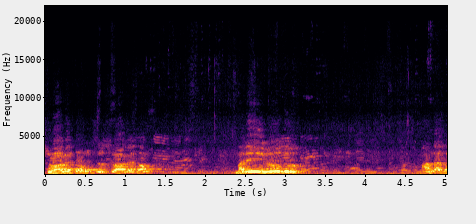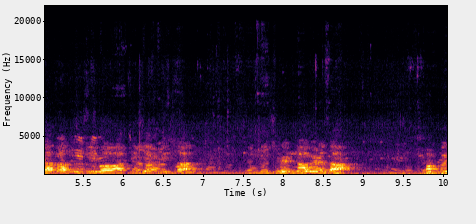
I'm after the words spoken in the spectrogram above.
స్వాగతం సుస్వాగతం. మరి ఈరోజు అన్నదాత సుఖీభవ పిఎం కిసాన్ రెండో విడత పంపిణీ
